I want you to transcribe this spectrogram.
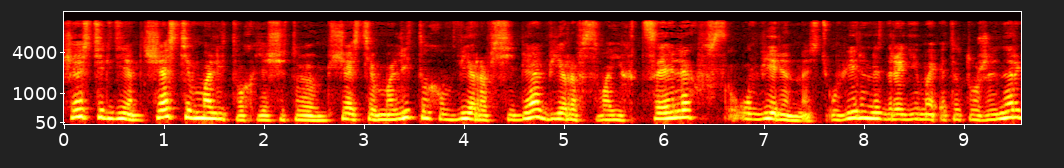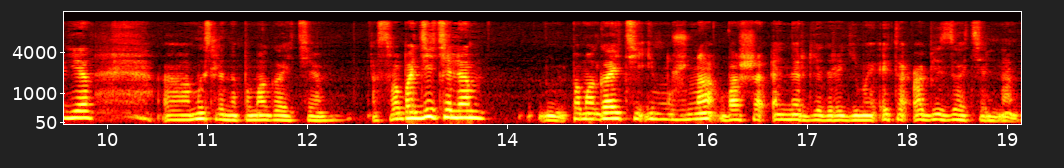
Счастье где? Счастье в молитвах, я считаю. Счастье в молитвах, вера в себя, вера в своих целях, уверенность. Уверенность, дорогие мои, это тоже энергия. А, мысленно помогайте освободителям, помогайте, им нужна ваша энергия, дорогие мои, это обязательно.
